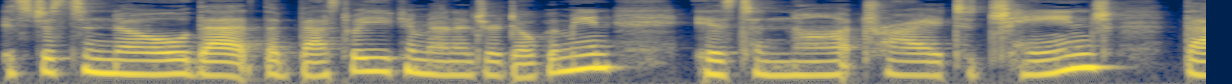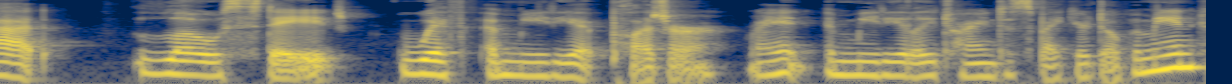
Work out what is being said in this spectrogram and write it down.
it's just to know that the best way you can manage your dopamine is to not try to change that low state with immediate pleasure, right? Immediately trying to spike your dopamine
